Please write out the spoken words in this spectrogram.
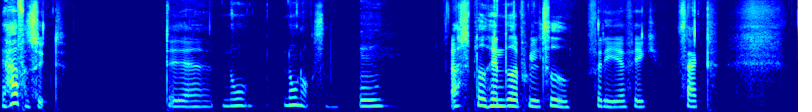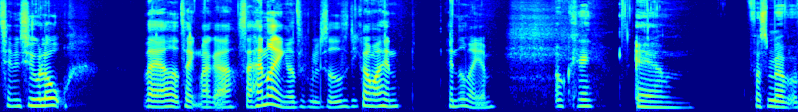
jeg har forsøgt. Det er no, nogle år siden. Mm. Jeg er også blevet hentet af politiet, fordi jeg fik sagt til min psykolog, hvad jeg havde tænkt mig at gøre. Så han ringede til politiet, så de kommer hen hentede mig hjem. Okay. Øhm, For simpelthen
